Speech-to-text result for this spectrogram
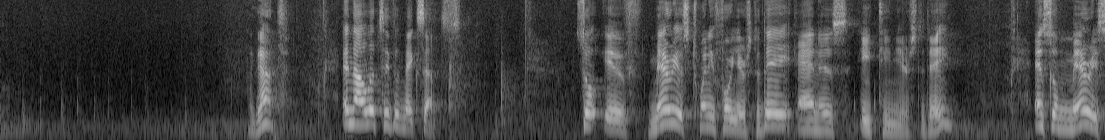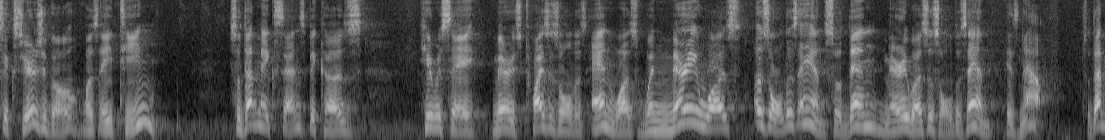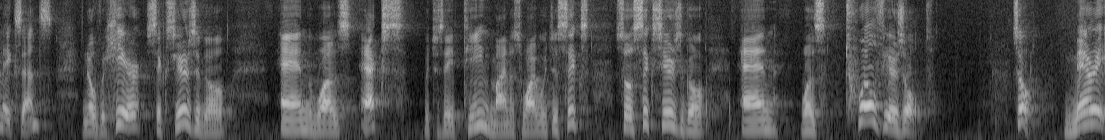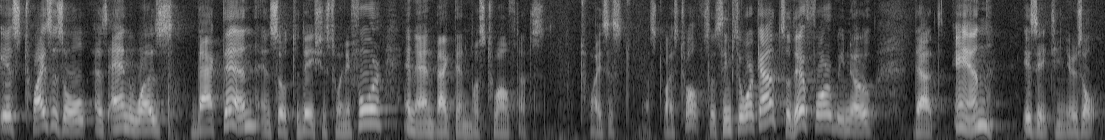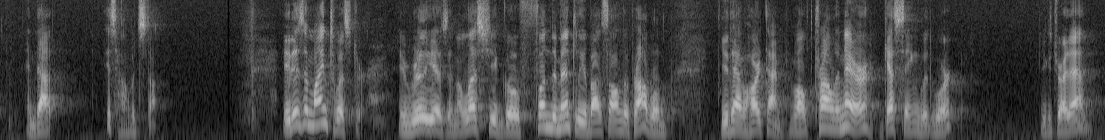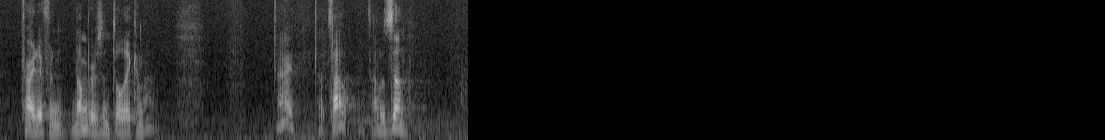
like that. And now let's see if it makes sense. So if Mary is 24 years today, Ann is 18 years today, and so Mary six years ago was 18, so that makes sense because here we say Mary is twice as old as Ann was when Mary was as old as Ann. So then Mary was as old as Ann is now. So that makes sense. And over here, six years ago, Ann was X, which is 18, minus Y, which is 6. So six years ago, Anne was 12 years old. So Mary is twice as old as Ann was back then, and so today she's 24, and Ann back then was 12. That's twice as that's twice 12. So it seems to work out. So therefore, we know that Ann is 18 years old, and that is how it's done. It is a mind twister. It really is, and unless you go fundamentally about solving the problem, you'd have a hard time. Well, trial and error, guessing would work. You could try that try different numbers until they come out. All right, that's how, that's how it's done.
